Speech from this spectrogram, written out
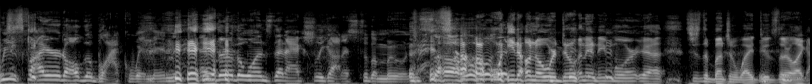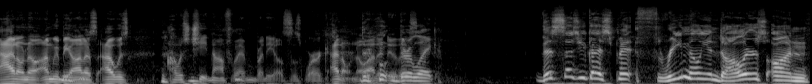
we fired all the black women, and they're the ones that actually got us to the moon. So, we don't know what we're doing anymore. Yeah, it's just a bunch of white dudes that are like, I don't know. I'm gonna be honest. I was I was cheating off of everybody else's work. I don't know how to do they're like, this says you guys spent $3 million on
